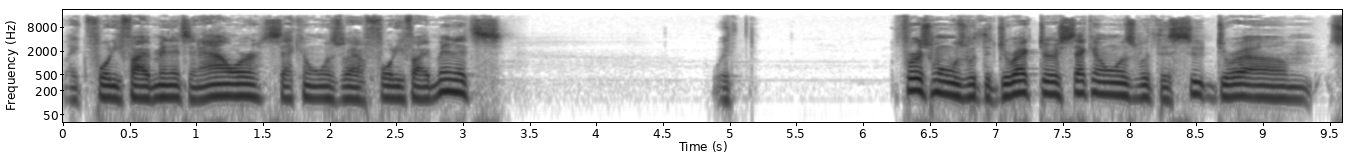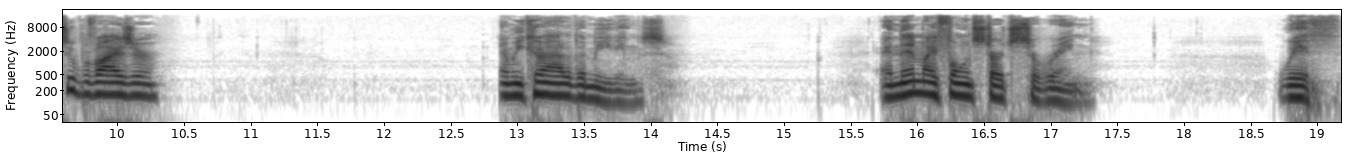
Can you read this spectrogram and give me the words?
like 45 minutes an hour. Second one was about 45 minutes. With first one was with the director. Second one was with the suit um, supervisor. And we come out of the meetings. And then my phone starts to ring with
